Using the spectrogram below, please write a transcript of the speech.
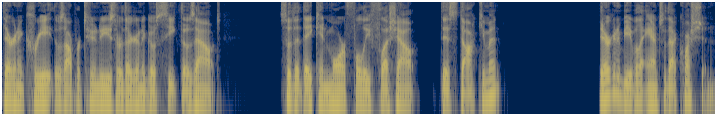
They're going to create those opportunities or they're going to go seek those out so that they can more fully flesh out this document. They're going to be able to answer that question.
